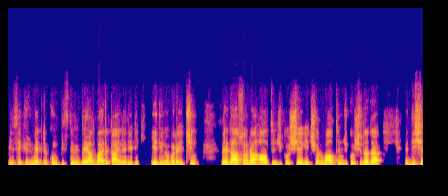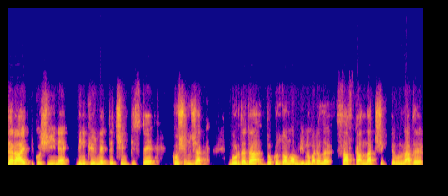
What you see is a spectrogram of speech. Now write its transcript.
1800 metre kum pistte bir beyaz bayrak ayna dedik 7 numara için. Ve daha sonra 6. koşuya geçiyorum. 6. koşuda da dişilere ait bir koşu yine. 1200 metre çim pistte koşulacak. Burada da 9-10-11 numaralı safkanlar çıktı. Bunlar da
